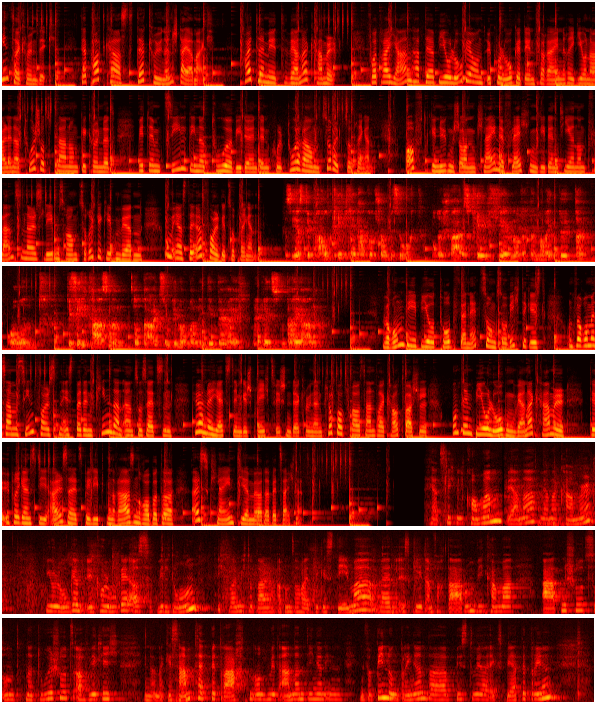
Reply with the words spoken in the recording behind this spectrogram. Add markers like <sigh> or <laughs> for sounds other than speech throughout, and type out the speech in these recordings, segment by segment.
Hintergründig, der Podcast der Grünen Steiermark. Heute mit Werner Kammel. Vor drei Jahren hat der Biologe und Ökologe den Verein Regionale Naturschutzplanung gegründet, mit dem Ziel, die Natur wieder in den Kulturraum zurückzubringen. Oft genügen schon kleine Flächen, die den Tieren und Pflanzen als Lebensraum zurückgegeben werden, um erste Erfolge zu bringen. Das erste Braunkehlchen hat uns schon besucht, oder Schwarzkehlchen oder der Neuntöter. Und die Feldhasen haben total zugenommen in dem Bereich in den letzten drei Jahren. Warum die Biotopvernetzung so wichtig ist und warum es am sinnvollsten ist, bei den Kindern anzusetzen, hören wir jetzt im Gespräch zwischen der grünen Klubobfrau Sandra Krautwaschel und dem Biologen Werner Kammel, der übrigens die allseits beliebten Rasenroboter als Kleintiermörder bezeichnet. Herzlich willkommen, Werner, Werner Kammel, Biologe und Ökologe aus Wildon. Ich freue mich total auf unser heutiges Thema, weil es geht einfach darum, wie kann man Artenschutz und Naturschutz auch wirklich in einer Gesamtheit betrachten und mit anderen Dingen in, in Verbindung bringen. Da bist du ja Experte drin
